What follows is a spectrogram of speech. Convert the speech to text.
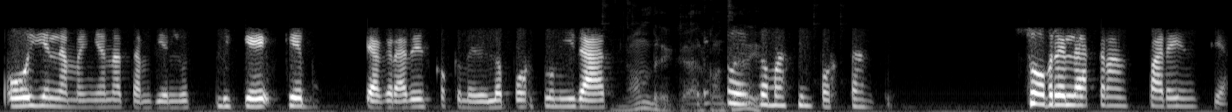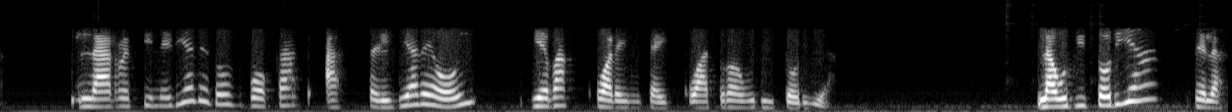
hoy en la mañana también lo expliqué, que te agradezco que me dé la oportunidad. No, hombre, Esto es lo más importante. Sobre la transparencia, la refinería de Dos Bocas hasta el día de hoy lleva 44 auditorías. La auditoría de las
